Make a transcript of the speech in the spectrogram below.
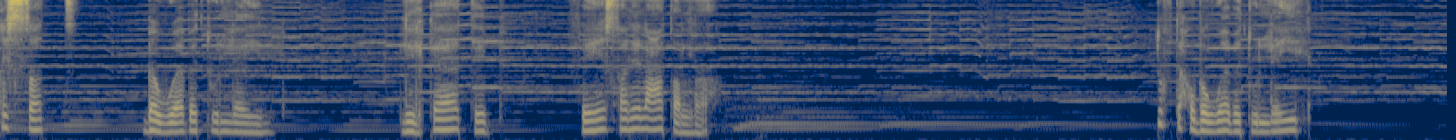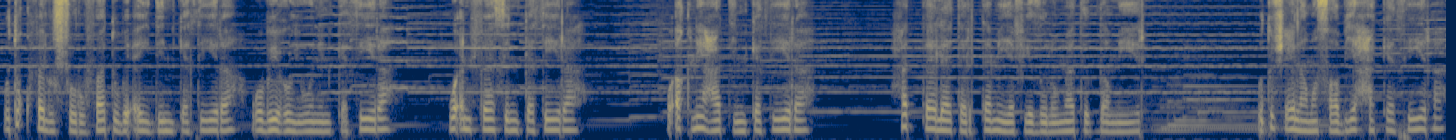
قصة بوابة الليل. للكاتب فيصل العطلة. تفتح بوابة الليل وتقفل الشرفات بأيد كثيرة وبعيون كثيرة وأنفاس كثيرة وأقنعة كثيرة حتى لا ترتمي في ظلمات الضمير. وتشعل مصابيح كثيرة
